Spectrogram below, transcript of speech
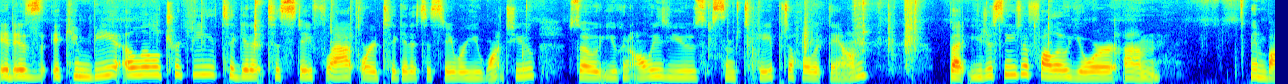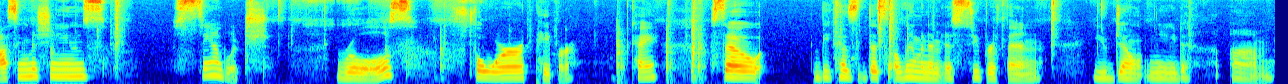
It is it can be a little tricky to get it to stay flat or to get it to stay where you want to. So you can always use some tape to hold it down. But you just need to follow your um, embossing machine's sandwich rules for paper. Okay, so because this aluminum is super thin, you don't need um,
